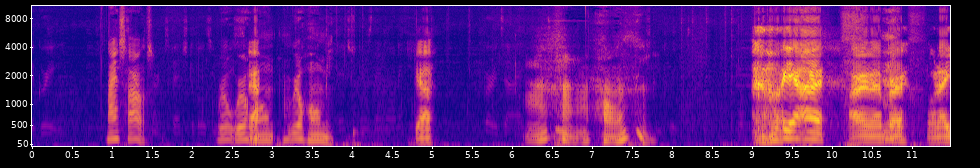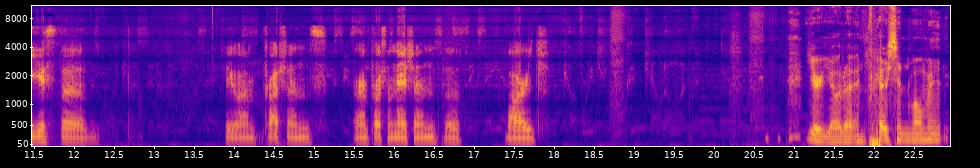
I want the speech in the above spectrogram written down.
agree. nice house real real Yeah. home real homey vegetables they want to Yeah. mm-hmm. homey oh yeah, I, I remember when I used to do impressions or impersonations of Marge. your yoda impression moment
